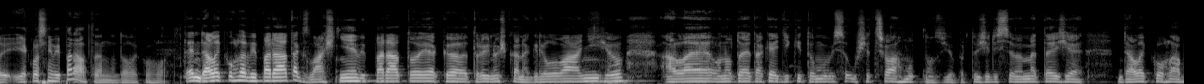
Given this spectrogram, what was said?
Jak vlastně vypadá ten dalekohled? Ten dalekohled vypadá tak zvláštně, vypadá to jak trojnožka na grilování, že? ale ono to je také díky tomu, aby se ušetřila hmotnost, že? protože když si vezmete, že dalekohled,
